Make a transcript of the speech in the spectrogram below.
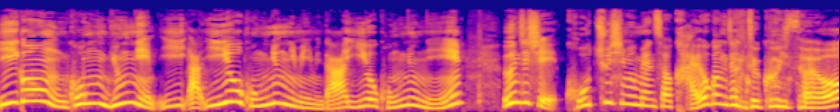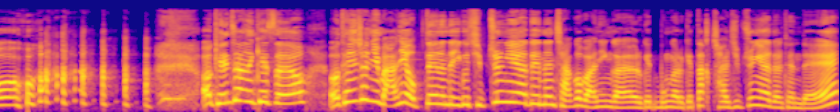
2006님, 이, 아, 2506님입니다. 2506님. 은지씨, 고추 심으면서 가요광장 듣고 있어요. 어, 괜찮겠어요? 어, 텐션이 많이 업되는데 이거 집중해야 되는 작업 아닌가요? 이렇게 뭔가 이렇게 딱 잘 집중해야 될 텐데.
